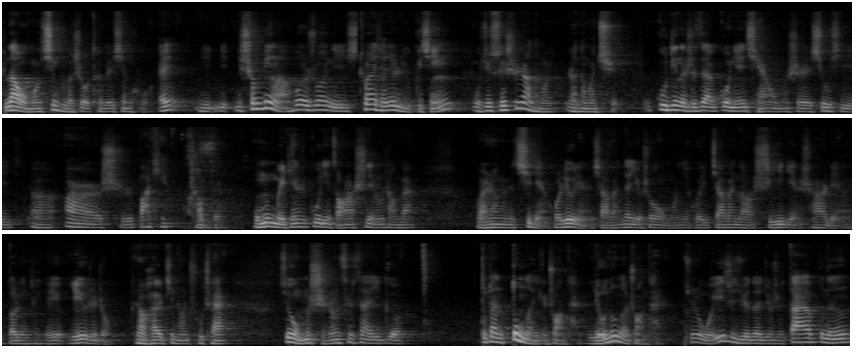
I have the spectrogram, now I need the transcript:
那我们辛苦的时候特别辛苦。哎，你你你生病了，或者说你突然想去旅个行，我就随时让他们让他们去。固定的是在过年前，我们是休息呃二十八天，差不多。我们每天是固定早上十点钟上班，晚上可能七点或六点下班，但有时候我们也会加班到十一点、十二点到凌晨，也有也有这种，然后还有经常出差，所以我们始终是在一个不断动的一个状态、流动的状态。就是我一直觉得，就是大家不能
